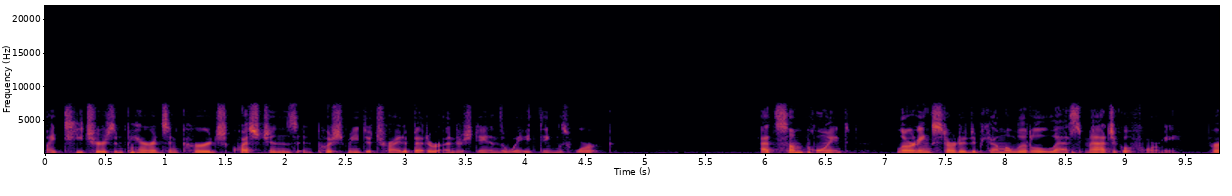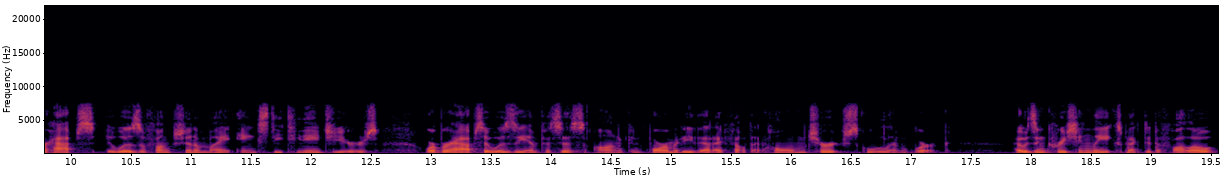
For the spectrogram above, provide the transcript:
My teachers and parents encouraged questions and pushed me to try to better understand the way things work. At some point, learning started to become a little less magical for me. Perhaps it was a function of my angsty teenage years, or perhaps it was the emphasis on conformity that I felt at home, church, school, and work. I was increasingly expected to follow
